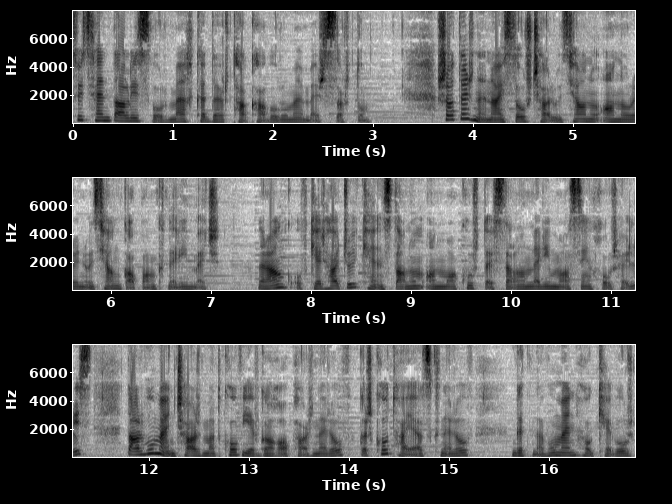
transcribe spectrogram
Ցույց են տալիս, որ մեղքը դեռ թակավորում է մեր սրտում։ Շատերն են այսօր չարության ու անօրենության կապանքների մեջ։ Նրանք, ովքեր հաճույք են ստանում անմաքուր տեսարանների մասին խորհելիս, տարվում են չար մտքով եւ գաղափարներով, կրկոտ հայացքներով, գտնվում են հոգևոր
